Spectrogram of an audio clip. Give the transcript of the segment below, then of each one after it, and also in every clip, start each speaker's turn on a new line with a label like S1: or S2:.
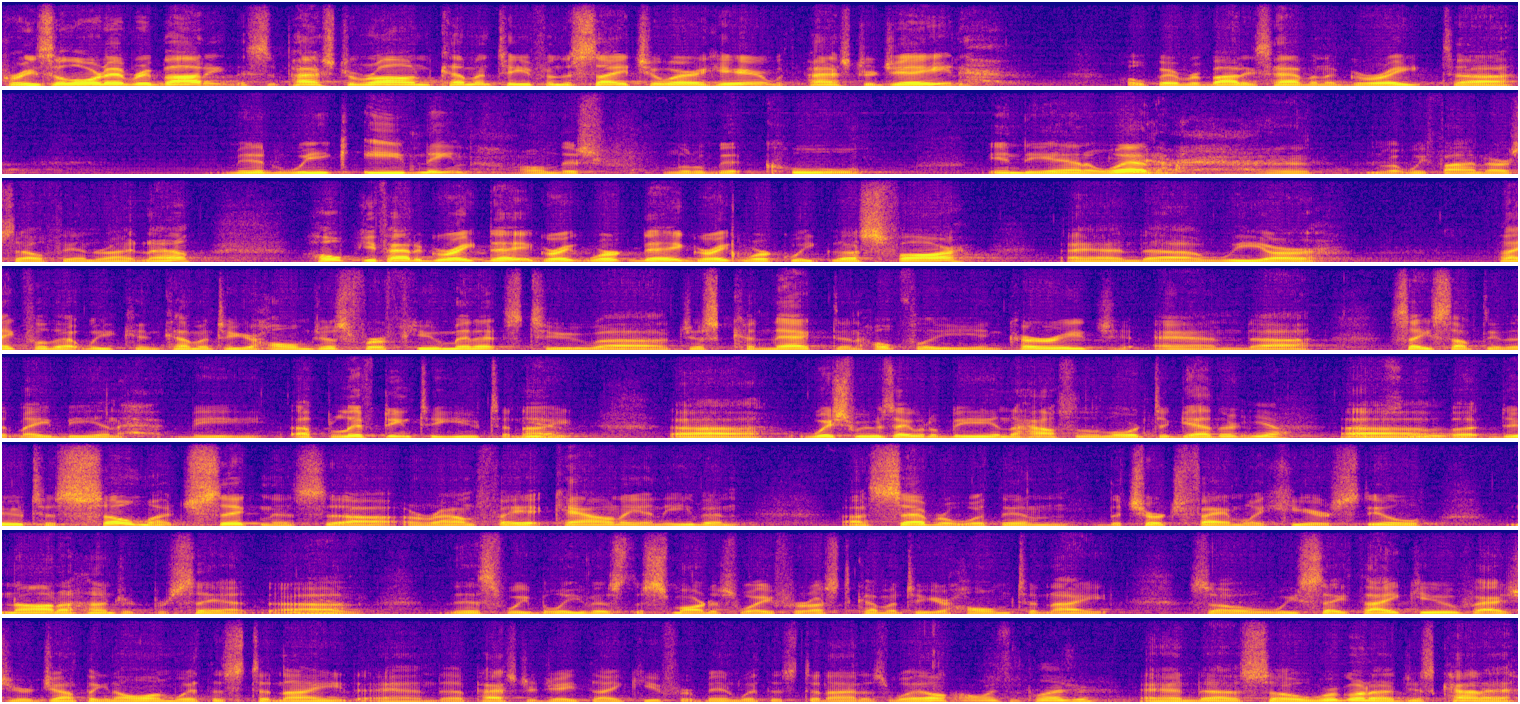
S1: Praise the Lord, everybody. This is Pastor Ron coming to you from the sanctuary here with Pastor Jade. Hope everybody's having a great uh, midweek evening on this little bit cool Indiana weather uh, that we find ourselves in right now. Hope you've had a great day, a great work day, great work week thus far. And uh, we are thankful that we can come into your home just for a few minutes to uh, just connect and hopefully encourage and uh, say something that may be, in, be uplifting to you tonight. Yeah. Uh, wish we was able to be in the house of the Lord together.
S2: Yeah,
S1: uh, but due to so much sickness uh, around Fayette County and even uh, several within the church family here, still not 100%. Uh, yeah. This, we believe, is the smartest way for us to come into your home tonight. So we say thank you as you're jumping on with us tonight. And uh, Pastor Jay, thank you for being with us tonight as well.
S2: Always a pleasure.
S1: And uh, so we're going to just kind of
